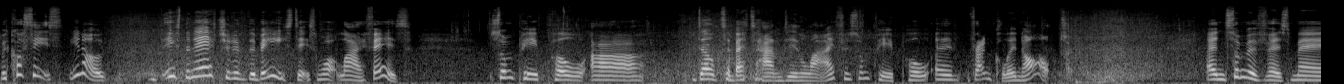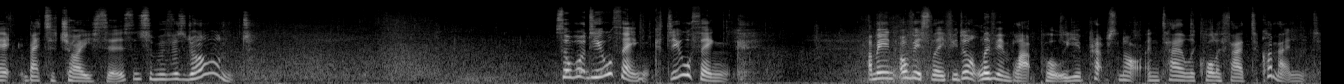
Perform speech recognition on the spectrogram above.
Because it's, you know, it's the nature of the beast, it's what life is. Some people are dealt a better hand in life, and some people are frankly not. And some of us make better choices, and some of us don't. So, what do you think? Do you think? I mean, obviously, if you don't live in Blackpool, you're perhaps not entirely qualified to comment.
